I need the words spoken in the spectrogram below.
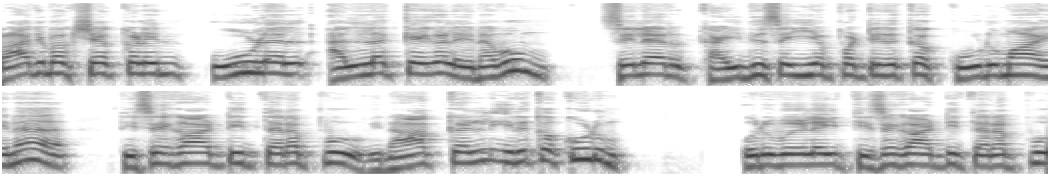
ராஜபக்ஷக்களின் ஊழல் அல்லக்கைகள் எனவும் சிலர் கைது செய்யப்பட்டிருக்க கூடுமா என திசைகாட்டி தரப்பு வினாக்கள் இருக்கக்கூடும். ஒருவேளை திசைகாட்டி தரப்பு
